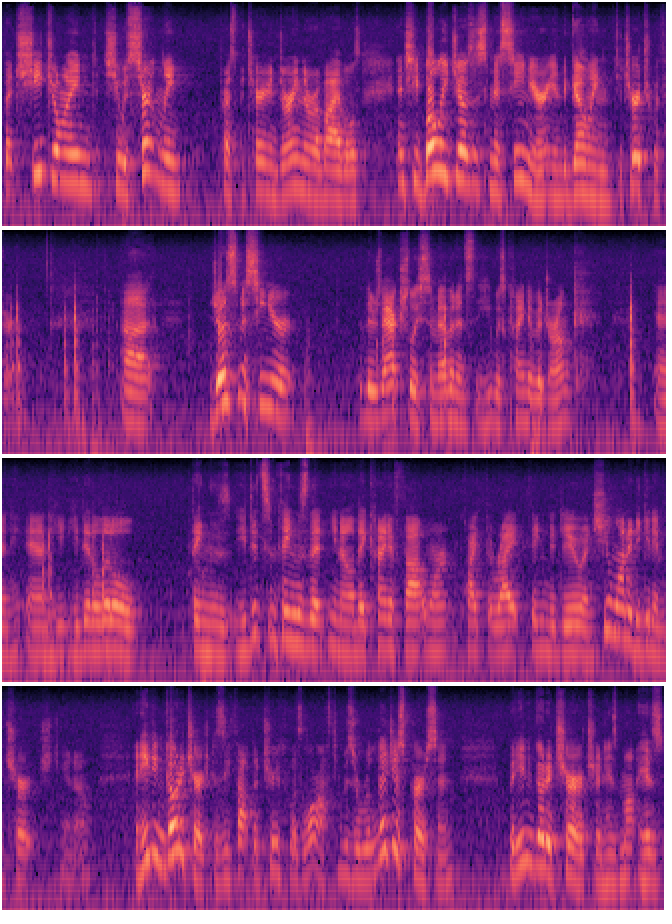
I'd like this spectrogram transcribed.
But she joined, she was certainly Presbyterian during the revivals, and she bullied Joseph Smith Sr. into going to church with her. Uh, Joseph Smith Sr., there's actually some evidence that he was kind of a drunk, and, and he, he did a little things, he did some things that, you know, they kind of thought weren't quite the right thing to do, and she wanted to get him churched, you know. And he didn't go to church because he thought the truth was lost. He was a religious person, but he didn't go to church, and his, his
